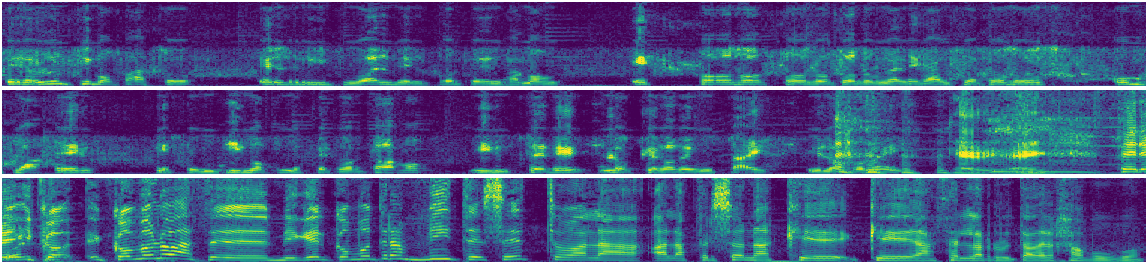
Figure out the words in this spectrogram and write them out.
Pero el último paso, el ritual del corte del jamón, es todo, todo, todo una elegancia, todo es un placer que sentimos los que cortamos y ustedes los que lo degustáis y lo coméis. Qué bien. Pero ¿y ¿cómo lo haces, Miguel? ¿Cómo transmites esto a, la- a las personas que, que hacen la ruta del jabugo?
